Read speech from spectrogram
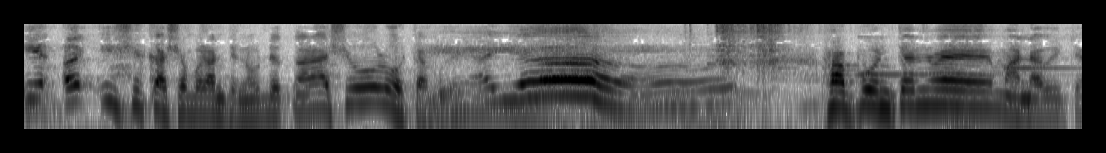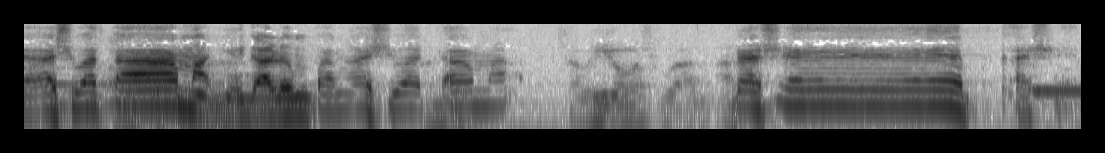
Iya, eh, isi kasabalan teh nu deuk ngarasuluh tama ayo hapunten we mana teh aswatama jiga lempang aswatama sawios bulan ah. kasep kasep.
